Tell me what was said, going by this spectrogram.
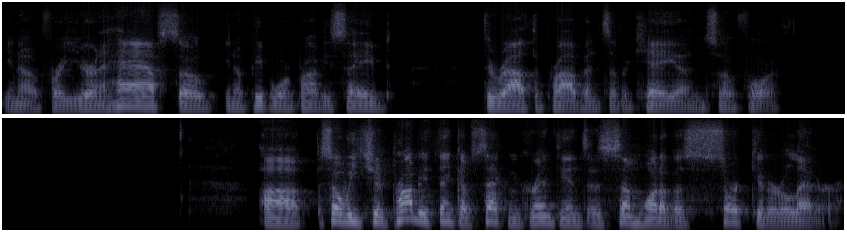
you know, for a year and a half. So, you know, people were probably saved throughout the province of Achaia and so forth. Uh, so we should probably think of Second Corinthians as somewhat of a circular letter,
